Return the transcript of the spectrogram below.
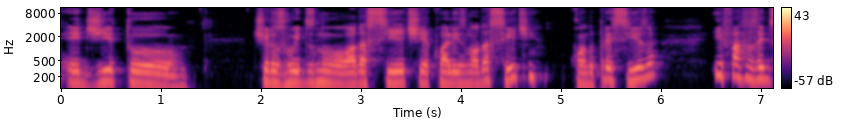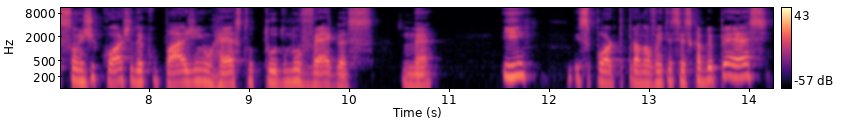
edito, tiro os ruídos no Audacity, equalizo no Audacity quando precisa e faço as edições de corte, decupagem, o resto tudo no Vegas, né? E exporto para 96 kbps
